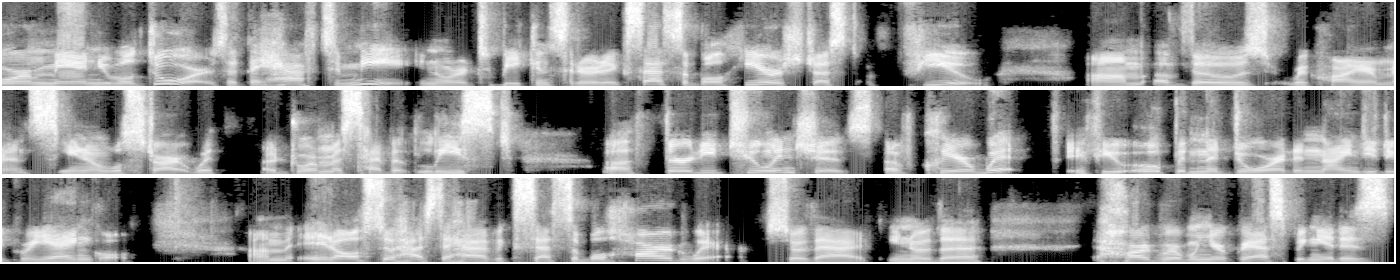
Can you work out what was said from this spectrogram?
for manual doors that they have to meet in order to be considered accessible, here's just a few um, of those requirements. You know, we'll start with a door must have at least uh, 32 inches of clear width if you open the door at a 90 degree angle. Um, it also has to have accessible hardware so that you know the hardware when you're grasping it is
